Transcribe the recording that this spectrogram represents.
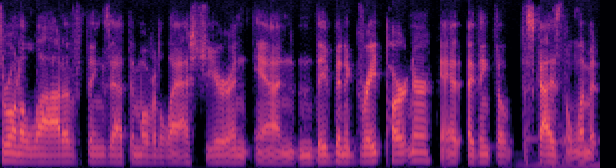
thrown a lot of things at them over the last year, and, and they've been a great partner. I think the, the sky's the limit.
